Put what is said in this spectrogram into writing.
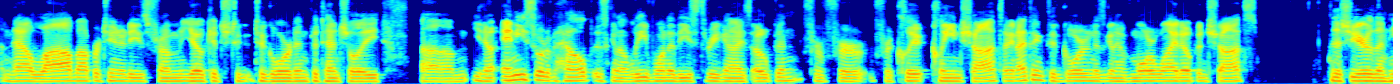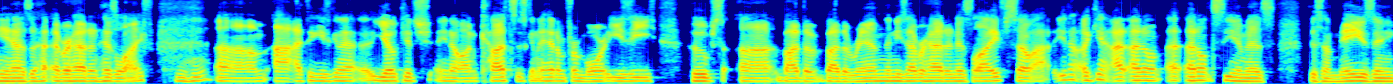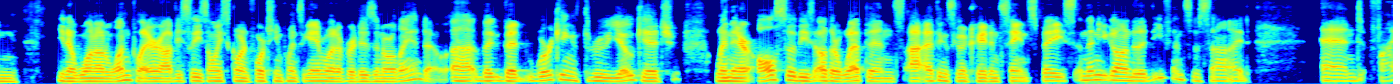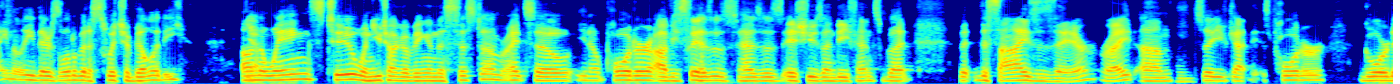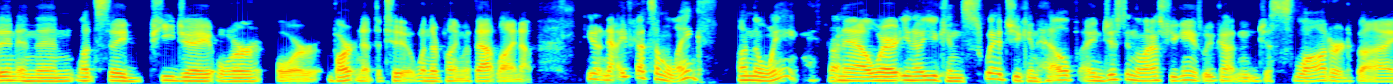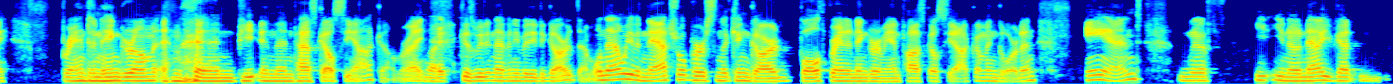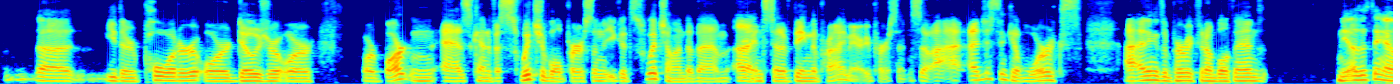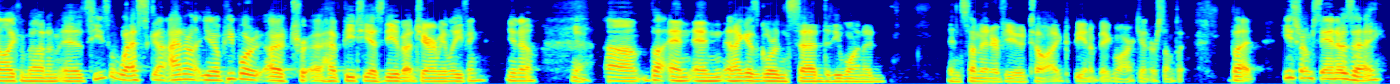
now lob opportunities from Jokic to, to Gordon potentially. Um, you know, any sort of help is going to leave one of these three guys open for for for clear clean shots. I mean, I think that Gordon is going to have more wide open shots this year than he has ever had in his life. Mm-hmm. Um, I think he's gonna Jokic, you know, on cuts is gonna hit him for more easy hoops uh, by the by the rim than he's ever had in his life. So, I, you know, again, I, I don't I don't see him as this amazing. You know, one-on-one player. Obviously, he's only scoring 14 points a game or whatever it is in Orlando. Uh, but but working through Jokic when there are also these other weapons, I, I think it's going to create insane space. And then you go onto the defensive side and finally, there's a little bit of switchability on yeah. the wings too when you talk about being in the system, right? So you know Porter obviously has his has his issues on defense, but but the size is there, right? Um, mm-hmm. So you've got Porter, Gordon, and then let's say PJ or or Barton at the two when they're playing with that lineup. You know now you've got some length on the wing right. now where you know you can switch, you can help. I mean, just in the last few games we've gotten just slaughtered by Brandon Ingram and then and then Pascal Siakam, right? Right. Because we didn't have anybody to guard them. Well, now we have a natural person that can guard both Brandon Ingram and Pascal Siakam and Gordon, and with you know now you've got uh, either Porter or Dozier or or Barton as kind of a switchable person that you could switch onto them uh, right. instead of being the primary person. So I, I just think it works. I think it's a perfect fit on both ends. The other thing I like about him is he's a West guy. I don't, you know, people are, are tr- have PTSD about Jerami leaving, you know. Yeah. Um, but and and and I guess Gordon said that he wanted in some interview to like be in a big market or something. But he's from San Jose.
